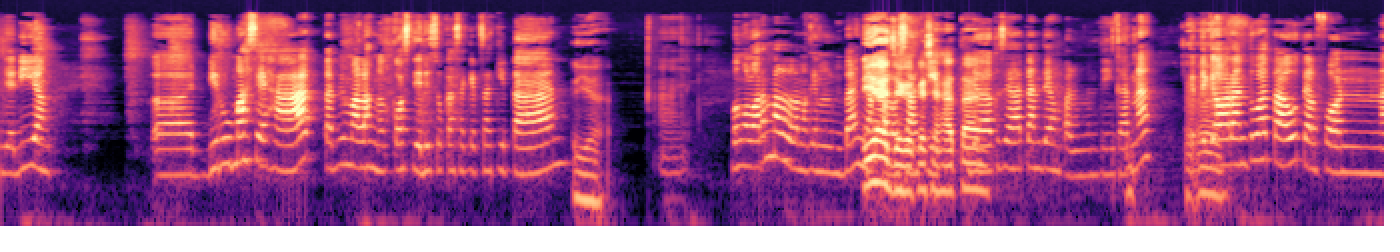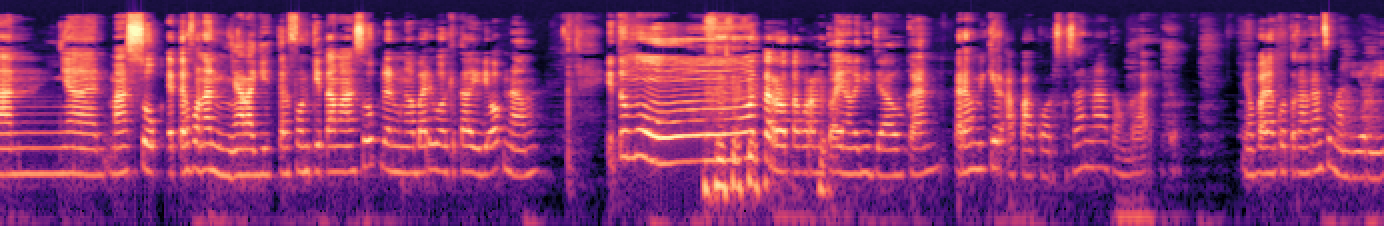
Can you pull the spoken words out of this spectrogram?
Jadi yang eh, di rumah sehat tapi malah ngekos jadi suka sakit-sakitan Iya. Nah, pengeluaran malah makin lebih banyak Iya, kalau jaga sakit. kesehatan. Jaga kesehatan itu yang paling penting karena ketika orang tua tahu teleponannya masuk eh teleponannya lagi telepon kita masuk dan mengabari bahwa kita lagi di opnam itu muter otak orang tua yang lagi jauh kan. Kadang mikir apa aku harus ke sana atau enggak gitu. Yang paling aku tekankan sih mandiri.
